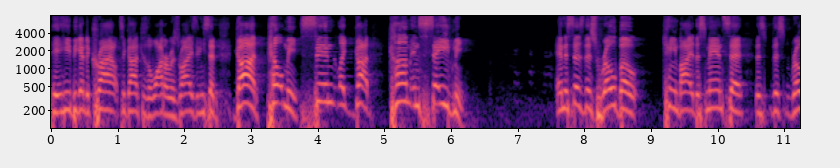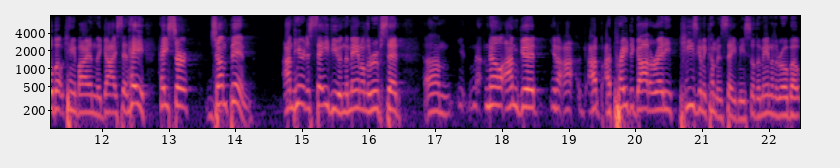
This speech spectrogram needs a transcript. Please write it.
he, he began to cry out to God because the water was rising. He said, God, help me. Send, like, God, come and save me. And it says this rowboat came by. This man said, this, this rowboat came by, and the guy said, Hey, hey, sir, jump in. I'm here to save you. And the man on the roof said, um, No, I'm good. You know, I, I, I prayed to God already. He's going to come and save me. So the man on the rowboat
